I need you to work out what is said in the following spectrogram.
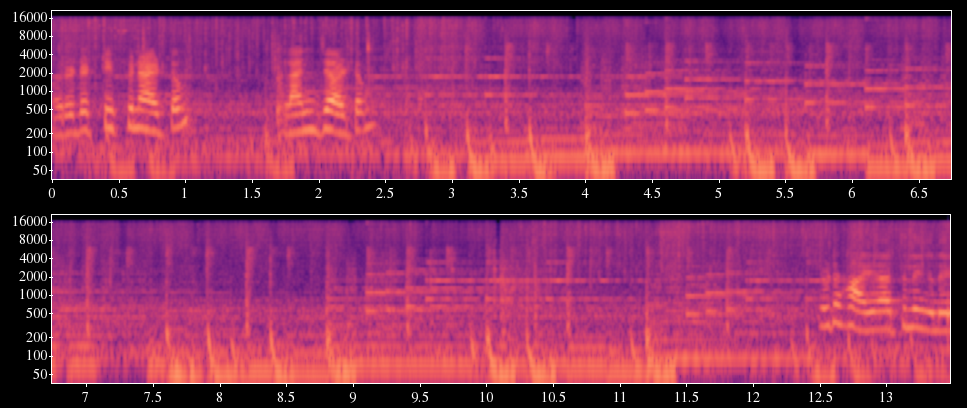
അവരുടെ ടിഫിനായിട്ടും ലഞ്ചായിട്ടും. ഇവിടെ ഹയാത്തിൽ ഇങ്ങനെ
